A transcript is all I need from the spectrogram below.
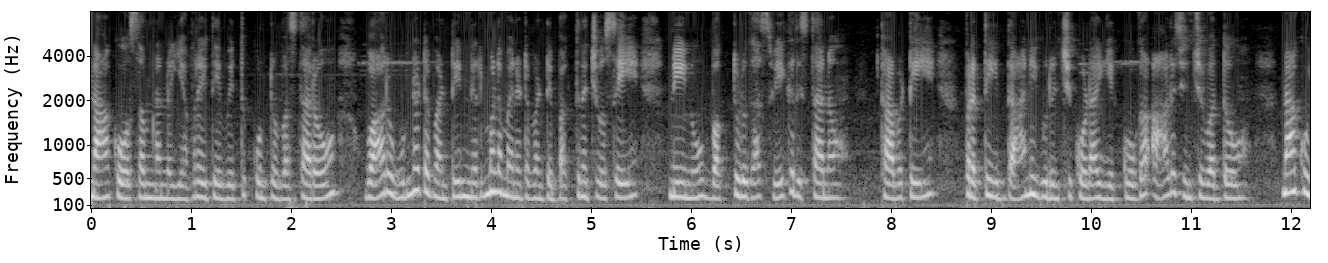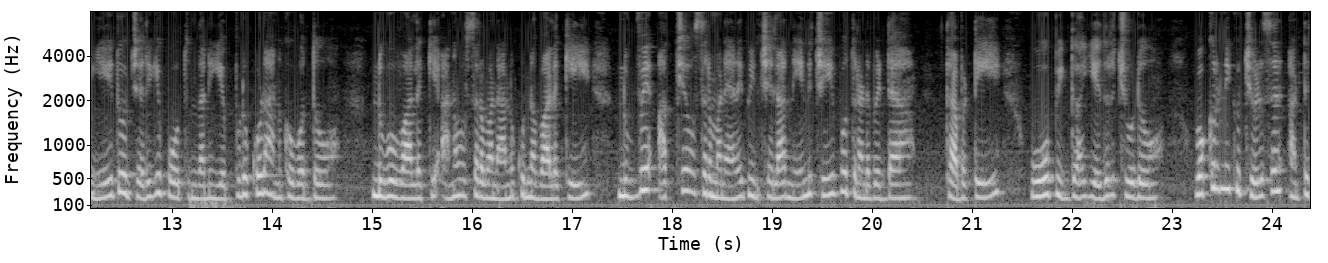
నా కోసం నన్ను ఎవరైతే వెతుక్కుంటూ వస్తారో వారు ఉన్నటువంటి నిర్మలమైనటువంటి భక్తిని చూసి నేను భక్తుడుగా స్వీకరిస్తాను. కాబట్టి ప్రతి దాని గురించి కూడా ఎక్కువగా ఆలోచించవద్దు. నాకు ఏదో జరిగిపోతుందని ఎప్పుడు కూడా అనుకోవద్దు. నువ్వు వాళ్ళకి అనవసరమని అనుకున్న వాళ్ళకి నువ్వే అత్యవసరమని అనిపించేలా నేను చేయబోతున్నాను బిడ్డ. కాబట్టి ఓపిగ్గా ఎదురు చూడు ఒకరు నీకు చెడు అంటే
